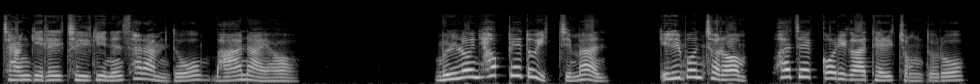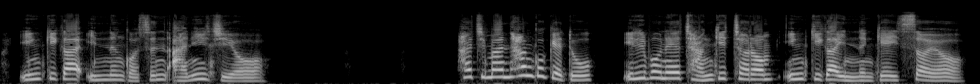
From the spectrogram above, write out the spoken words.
장기를 즐기는 사람도 많아요. 물론 협회도 있지만 일본처럼 화제거리가 될 정도로 인기가 있는 것은 아니지요. 하지만 한국에도 일본의 장기처럼 인기가 있는 게 있어요.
